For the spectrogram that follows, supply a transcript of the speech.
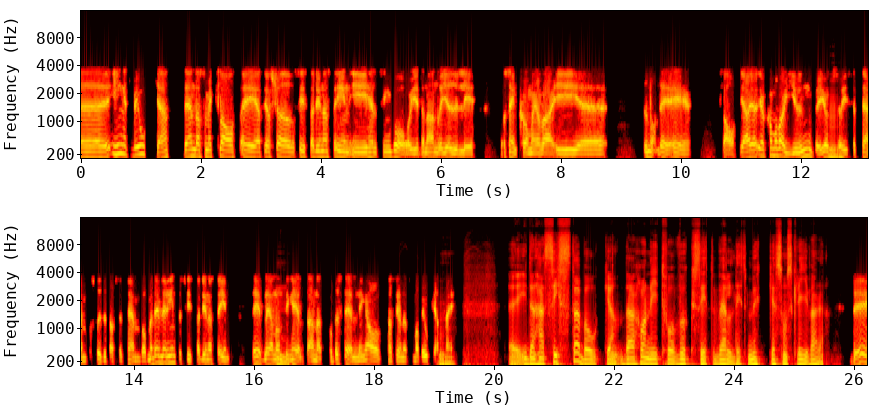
Eh, inget bokat. Det enda som är klart är att jag kör Sista dynastin i Helsingborg den 2 juli. Och sen kommer jag vara i... Uh, undrar om det är klart. Ja, jag, jag kommer vara i Ljungby också Mm. i september, slutet av september. Men det blir inte Sista dynastin. Det blir någonting helt annat på beställning av personer som har bokat Mm. mig. Eh, I den här sista boken, där har ni två vuxit väldigt mycket som skrivare. Det är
